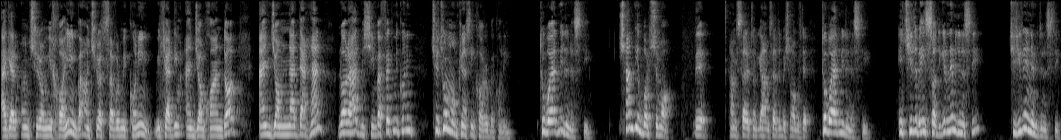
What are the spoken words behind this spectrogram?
اگر آنچه را می‌خواهیم و آنچه را تصور می‌کنیم می‌کردیم انجام خواهند داد. انجام ندهن ناراحت میشیم و فکر می‌کنیم چطور ممکن است این کار رو بکنیم تو باید می‌دونستی. چندین بار شما به همسرتون یا همسرتون به شما گفته تو باید می‌دونستی. این چیز به این سادگی رو نمی‌دونستی؟ چجوری نمی‌دونستی؟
